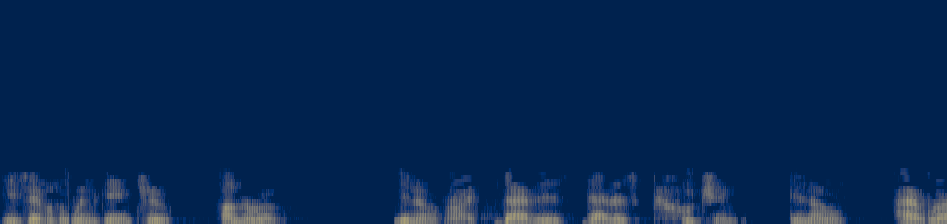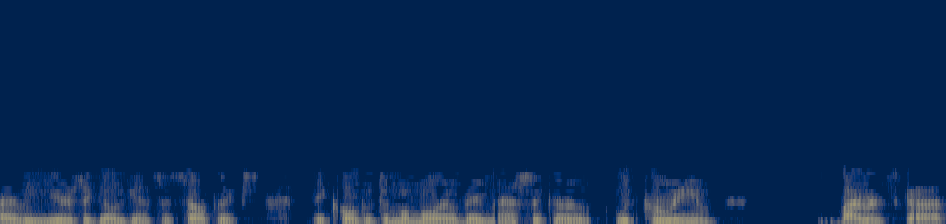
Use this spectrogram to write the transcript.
he's able to win game two on the road. You know, right. that is that is coaching. You know, Pat Riley years ago against the Celtics, they called it the Memorial Day Massacre with Kareem, Byron Scott,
